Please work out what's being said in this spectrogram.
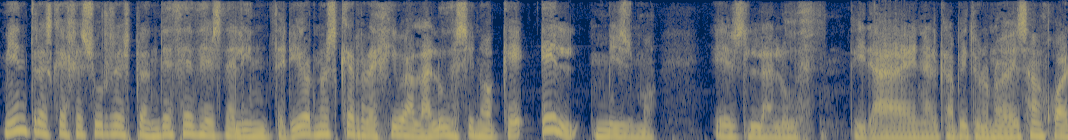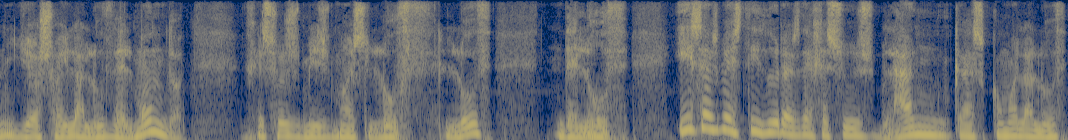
mientras que Jesús resplandece desde el interior, no es que reciba la luz, sino que él mismo es la luz. Dirá en el capítulo 9 de San Juan, yo soy la luz del mundo. Jesús mismo es luz, luz de luz. Y esas vestiduras de Jesús, blancas como la luz,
